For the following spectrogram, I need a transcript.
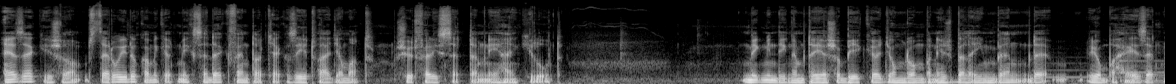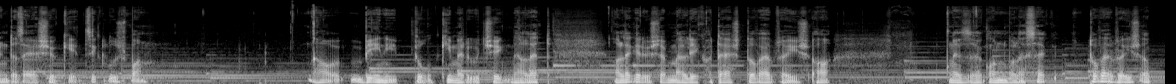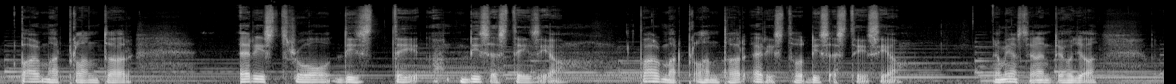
Ezek és a szteroidok, amiket még szedek, fenntartják az étvágyamat, sőt fel is szedtem néhány kilót. Még mindig nem teljes a béke a gyomromban és beleimben, de jobb a helyzet, mint az első két ciklusban. A bénító kimerültség mellett a legerősebb mellékhatás továbbra is a ezzel gondba leszek, továbbra is a palmar plantar erythrodysesthesia palmar plantar erythrodysesthesia ami azt jelenti, hogy a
